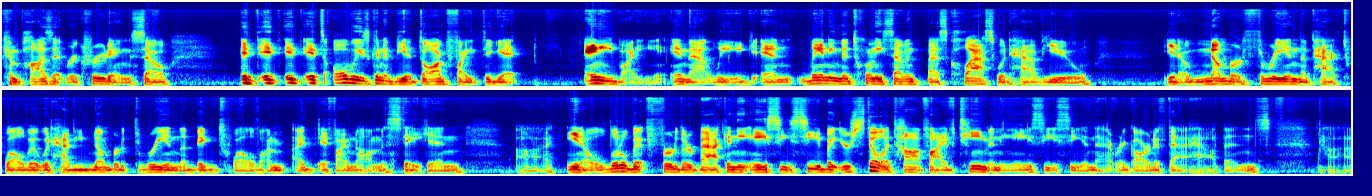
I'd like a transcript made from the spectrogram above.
composite recruiting. So it, it, it it's always going to be a dogfight to get anybody in that league, and landing the 27th best class would have you. You know, number three in the Pac-12. It would have you number three in the Big 12. I'm, I, if I'm not mistaken. Uh, you know, a little bit further back in the ACC, but you're still a top five team in the ACC in that regard if that happens. Uh,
